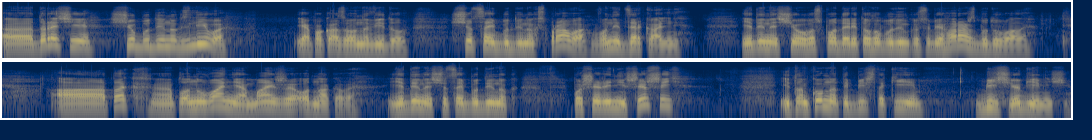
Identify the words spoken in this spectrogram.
Е, до речі, що будинок зліва, я показував на відео, що цей будинок справа, вони дзеркальні. Єдине, що господарі того будинку собі гараж збудували. А так, е, планування майже однакове. Єдине, що цей будинок по ширині ширший, і там комнати більш такі більші, об'ємніші.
